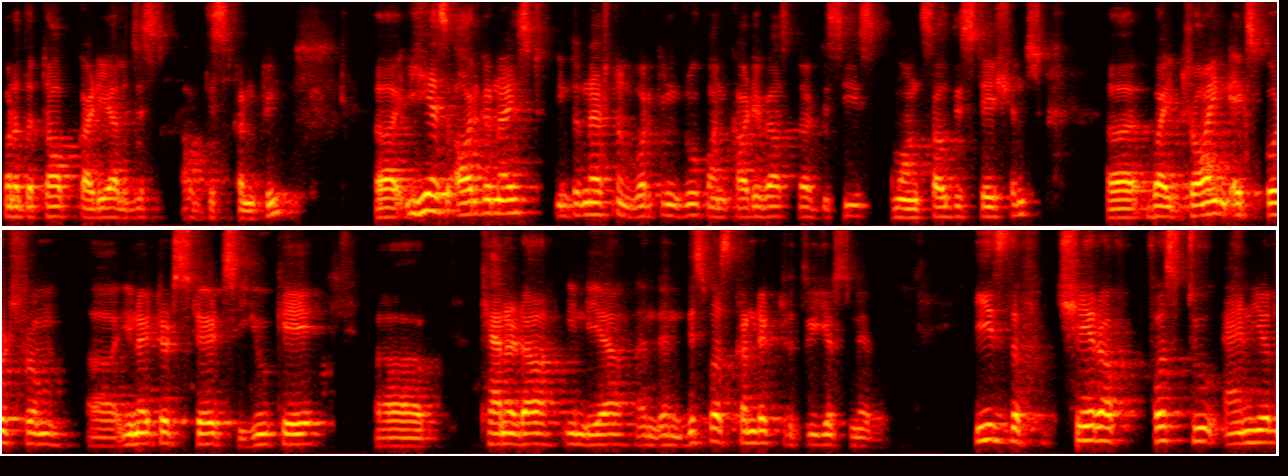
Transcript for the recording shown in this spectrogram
one of the top cardiologists of this country. Uh, he has organized international working group on cardiovascular disease among Southeast Asians by drawing experts from uh, United States, UK, Canada, India, and then this was conducted three years in a row. He is the chair of first two annual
